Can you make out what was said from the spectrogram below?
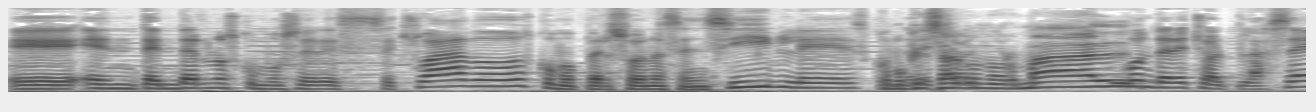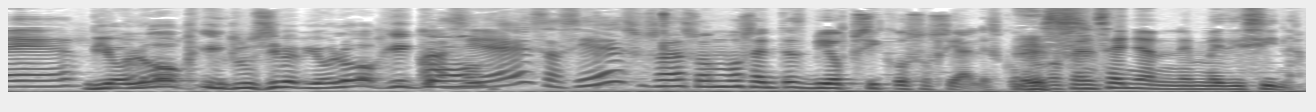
eh, entendernos como seres sexuados, como personas sensibles. Como que es algo al- normal, Con derecho al placer. ¿no? biológico, inclusive biológico. Así es, así es. O sea, somos entes biopsicosociales, como Es. nos enseñan en medicina.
